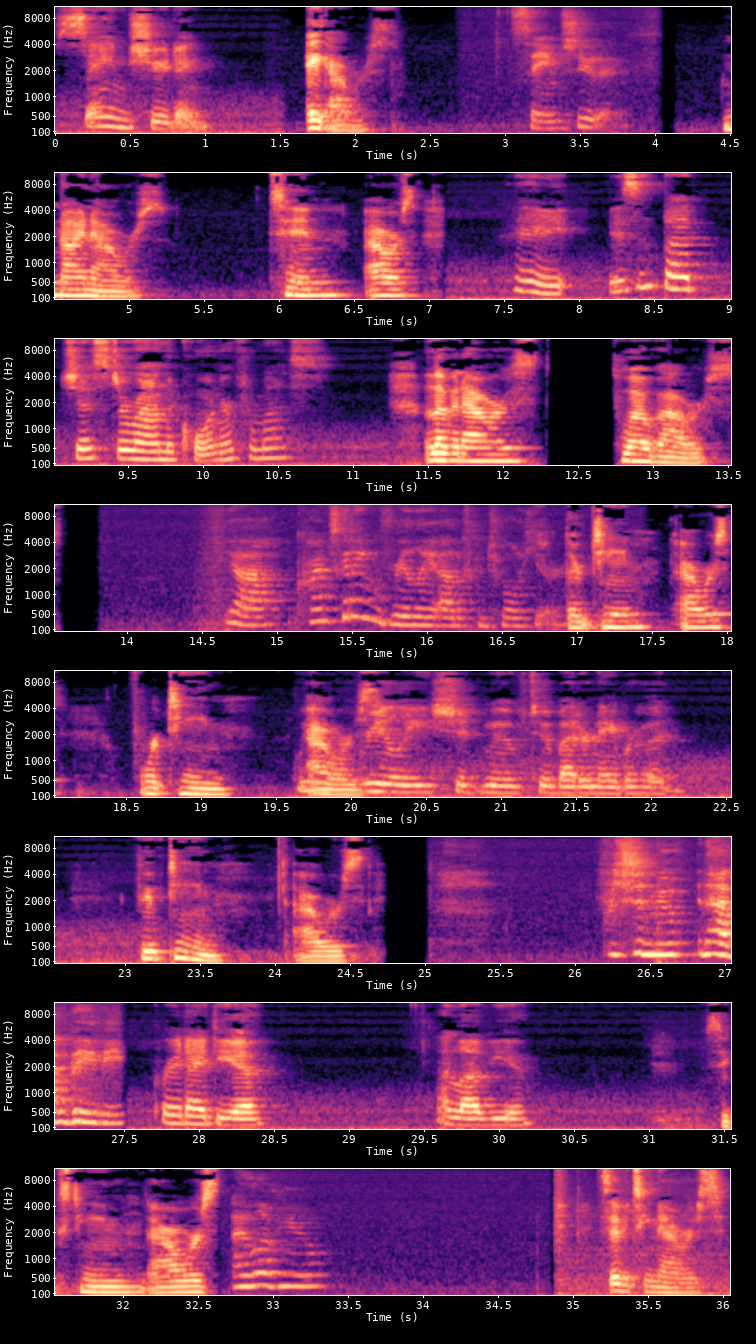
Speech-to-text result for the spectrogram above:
Same shooting. eight hours, Same shooting. nine hours, ten hours, Hey, isn't that just around the corner from us? 11 hours, 12 hours, Yeah, crime's getting really out of control here. 13 hours, 14 We hours, really should move to a better neighborhood. 15 hours, We should move and have a baby. Great idea. I love you. 16 hours, I love you. 17 hours,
